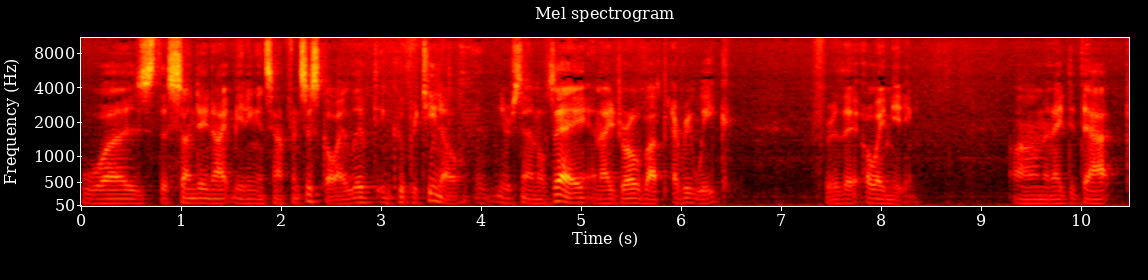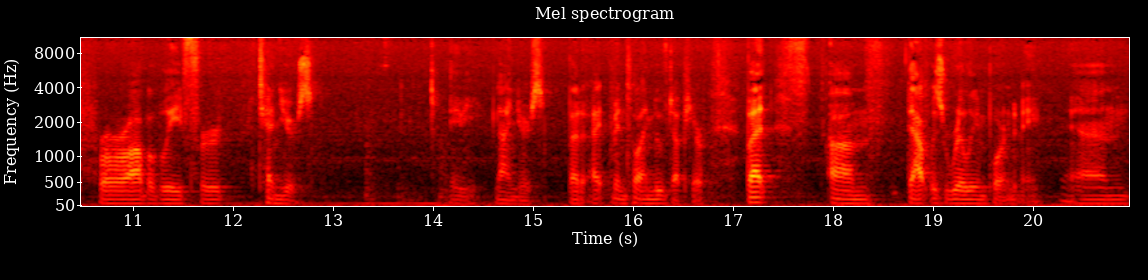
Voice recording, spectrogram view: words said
was the Sunday night meeting in San Francisco. I lived in Cupertino near San Jose, and I drove up every week for the OA meeting. Um, and I did that probably for 10 years, maybe nine years, but I, until I moved up here. But um, that was really important to me. And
